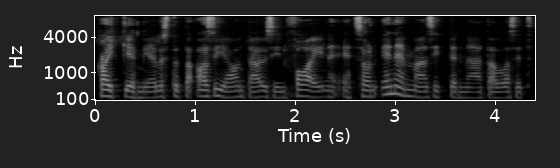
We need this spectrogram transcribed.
kaikkien mielestä että asia on täysin fine. Että se on enemmän sitten nämä tällaiset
